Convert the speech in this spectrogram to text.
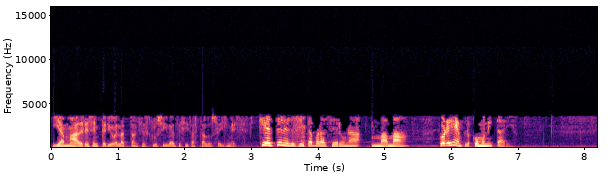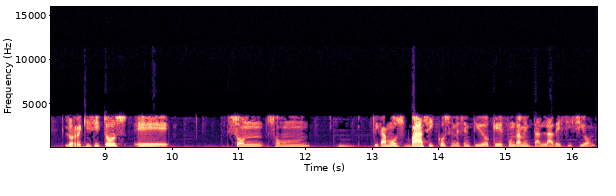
y a madres en periodo de lactancia exclusiva, es decir, hasta los seis meses. ¿Qué se necesita para ser una mamá, por ejemplo, comunitaria? Los requisitos eh, son, son, digamos, básicos en el sentido que es fundamental la decisión,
